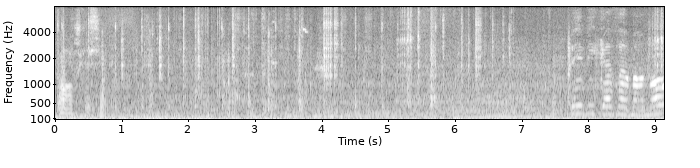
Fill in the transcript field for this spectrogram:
Attends, parce qu'ici. Dédicace à maman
